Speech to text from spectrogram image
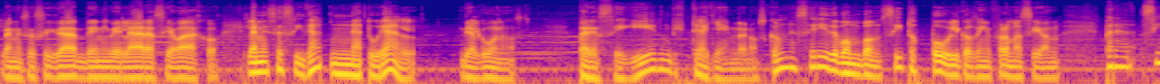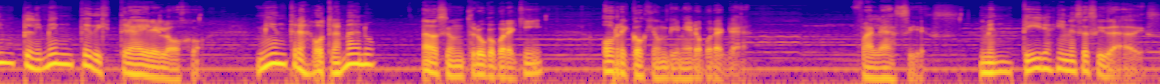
La necesidad de nivelar hacia abajo, la necesidad natural de algunos para seguir distrayéndonos con una serie de bomboncitos públicos de información para simplemente distraer el ojo, mientras otra mano hace un truco por aquí o recoge un dinero por acá. Falacias, mentiras y necesidades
